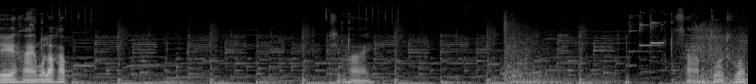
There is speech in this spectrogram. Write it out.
เจหายหมดแล้วครับ ชิบหายสามตัวท้วน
